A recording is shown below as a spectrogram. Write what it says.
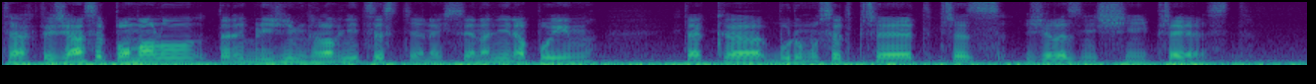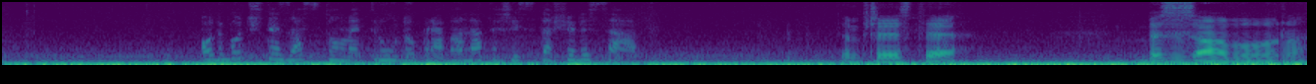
Tak, takže já se pomalu tady blížím k hlavní cestě. Než se na ní napojím, tak eh, budu muset přejet přes železniční přejezd. Odbočte za 100 metrů doprava na 360. Ten přejezd je bez závor.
